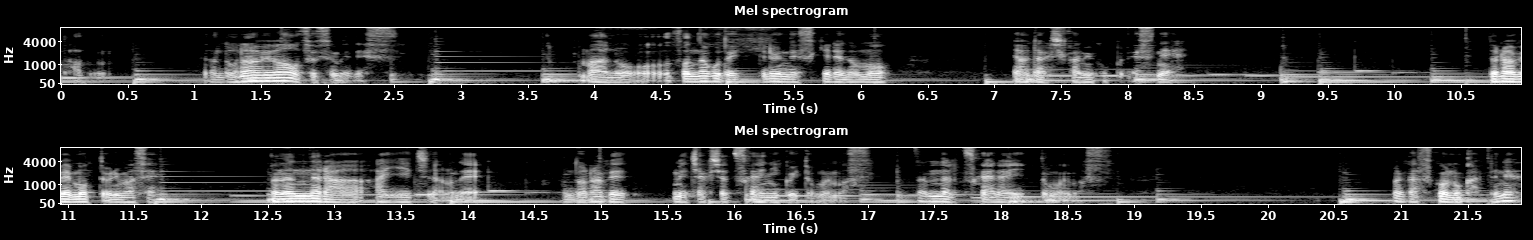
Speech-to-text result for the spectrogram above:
多分。土鍋はおすすめです。まあ、あの、そんなこと言ってるんですけれども、いや、私、紙コップですね。土鍋持っておりません。まあ、なんなら IH なので、土鍋めちゃくちゃ使いにくいと思います。なんなら使えないと思います。まあ、ガスコンロ買ってね、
